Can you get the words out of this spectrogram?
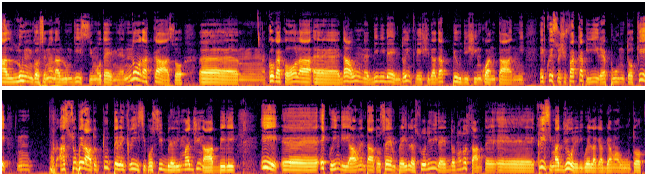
a lungo se non a lunghissimo termine. Non a caso ehm, Coca-Cola eh, dà un dividendo in crescita da più di 50 anni e questo ci fa capire appunto che mh, ha superato tutte le crisi possibili ed immaginabili e, eh, e, quindi ha aumentato sempre il suo dividendo nonostante eh, crisi maggiori di quella che abbiamo avuto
